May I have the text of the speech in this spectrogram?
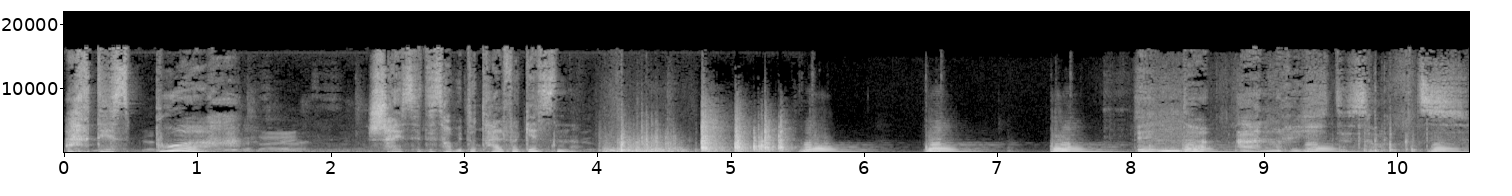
Ach, das Buch. Scheiße, das habe ich total vergessen. In der Anrichte sagt's.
